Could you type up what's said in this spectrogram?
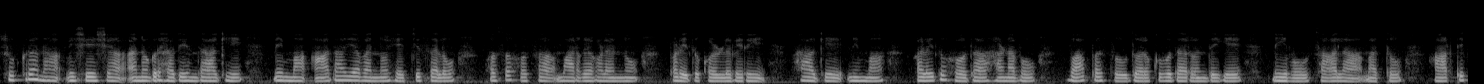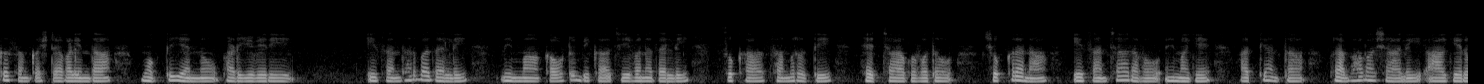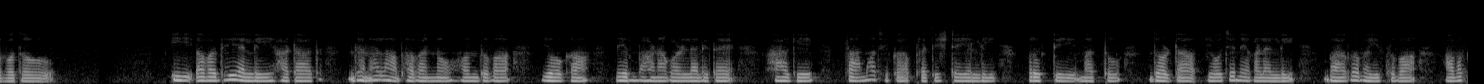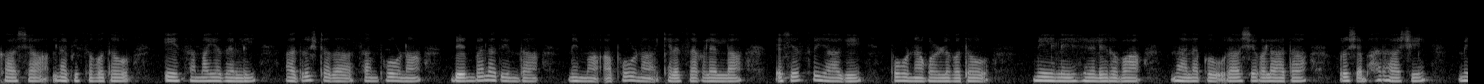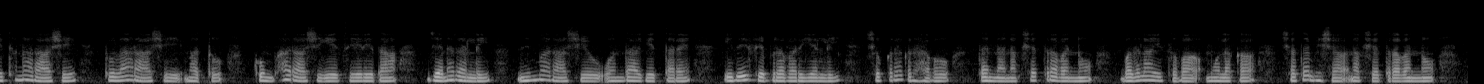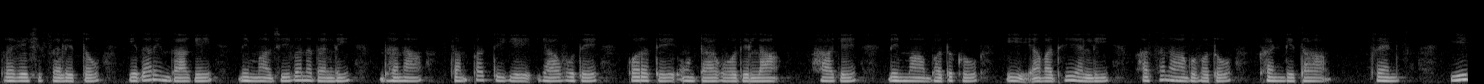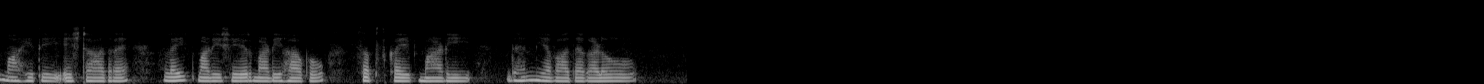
ಶುಕ್ರನ ವಿಶೇಷ ಅನುಗ್ರಹದಿಂದಾಗಿ ನಿಮ್ಮ ಆದಾಯವನ್ನು ಹೆಚ್ಚಿಸಲು ಹೊಸ ಹೊಸ ಮಾರ್ಗಗಳನ್ನು ಪಡೆದುಕೊಳ್ಳುವಿರಿ. ಹಾಗೆ ನಿಮ್ಮ ಕಳೆದುಹೋದ ಹಣವು ವಾಪಸ್ಸು ದೊರಕುವುದರೊಂದಿಗೆ ನೀವು ಸಾಲ ಮತ್ತು ಆರ್ಥಿಕ ಸಂಕಷ್ಟಗಳಿಂದ ಮುಕ್ತಿಯನ್ನು ಪಡೆಯುವಿರಿ. ಈ ಸಂದರ್ಭದಲ್ಲಿ ನಿಮ್ಮ ಕೌಟುಂಬಿಕ ಜೀವನದಲ್ಲಿ ಸುಖ, ಸಮೃದ್ಧಿ ಹೆಚ್ಚಾಗುವುದು. ಶುಕ್ರನ ಈ ಸಂಚಾರವು ನಿಮಗೆ ಅತ್ಯಂತ ಪ್ರಭಾವಶಾಲಿ ಆಗಿರುವುದು. ಈ ಅವಧಿಯಲ್ಲಿ ಹಠಾತ್ ಧನಲಾಭವನ್ನು ಹೊಂದುವ ಯೋಗ ನಿರ್ಮಾಣಗೊಳ್ಳಲಿದೆ. ಹಾಗೆ ಸಾಮಾಜಿಕ ಪ್ರತಿಷ್ಠೆಯಲ್ಲಿ ವೃತ್ತಿ ಮತ್ತು ದೊಡ್ಡ ಯೋಜನೆಗಳಲ್ಲಿ ಭಾಗವಹಿಸುವ ಅವಕಾಶ ಲಭಿಸುವುದು ಈ ಸಮಯದಲ್ಲಿ ಅದೃಷ್ಟದ ಸಂಪೂರ್ಣ ಬೆಂಬಲದಿಂದ ನಿಮ್ಮ ಅಪೂರ್ಣ ಕೆಲಸಗಳೆಲ್ಲ ಯಶಸ್ವಿಯಾಗಿ ಪೂರ್ಣಗೊಳ್ಳುವುದು. ಮೇಲೆ ಹೇಳಿರುವ ನಾಲ್ಕು ರಾಶಿಗಳಾದ ವೃಷಭ ರಾಶಿ, ಮಿಥುನ ರಾಶಿ, ತುಲಾ ರಾಶಿ ಮತ್ತು ಕುಂಭ ರಾಶಿಗೆ ಸೇರಿದ ಜನರಲ್ಲಿ ನಿಮ್ಮ ರಾಶಿಯು ಒಂದಾಗಿದ್ದರೆ ಇದೇ ಫೆಬ್ರವರಿಯಲ್ಲಿ ಶುಕ್ರ ಗ್ರಹವು ತನ್ನ ನಕ್ಷತ್ರವನ್ನು ಬದಲಾಯಿಸುವ ಮೂಲಕ ಶತಭಿಷ ನಕ್ಷತ್ರವನ್ನು ಪ್ರವೇಶಿಸಲಿದ್ದು, ಇದರಿಂದಾಗಿ ನಿಮ್ಮ ಜೀವನದಲ್ಲಿ ಧನ ಸಂಪತ್ತಿಗೆ ಯಾವುದೇ ಕೊರತೆ ಉಂಟಾಗುವುದಿಲ್ಲ. ಹಾಗೆ ನಿಮ್ಮ ಬದುಕು ಈ ಅವಧಿಯಲ್ಲಿ ಹಸನಾಗುವುದು ಖಂಡಿತ. ಫ್ರೆಂಡ್ಸ್, ಈ ಮಾಹಿತಿ ಇಷ್ಟ ಆದರೆ ಲೈಕ್ ಮಾಡಿ, ಶೇರ್ ಮಾಡಿ ಹಾಗೂ ಸಬ್ಸ್ಕ್ರೈಬ್ ಮಾಡಿ. ಧನ್ಯವಾದಗಳು.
